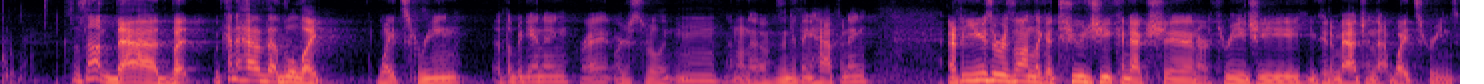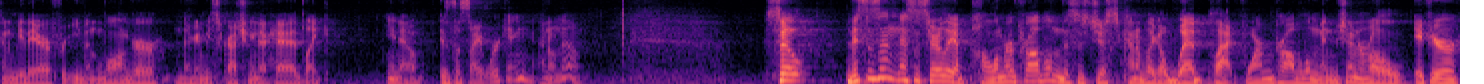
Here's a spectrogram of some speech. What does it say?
So it's not bad, but we kind of have that little like white screen at the beginning, right? We're just really, mm, I don't know, is anything happening? And if a user is on like a 2G connection or 3G, you could imagine that white screen is going to be there for even longer. And they're going to be scratching their head like, you know, is the site working? I don't know. So this isn't necessarily a Polymer problem. This is just kind of like a web platform problem in general. If you're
